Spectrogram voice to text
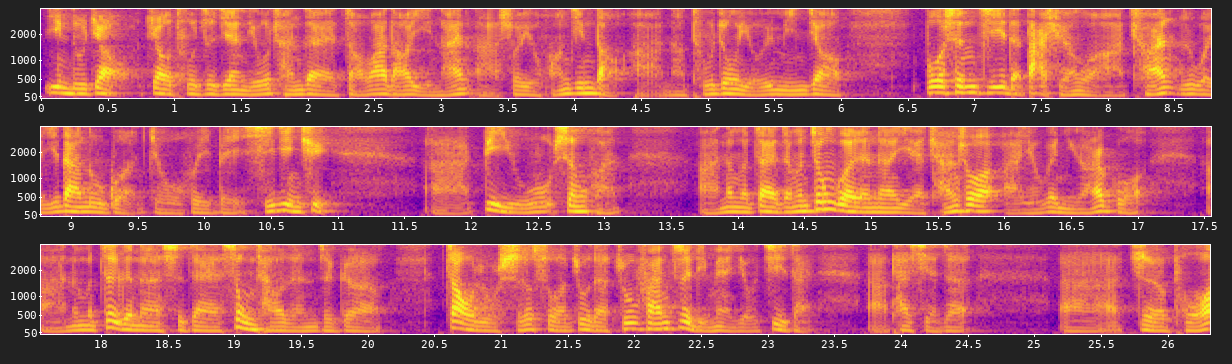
印度教教徒之间流传在爪哇岛以南啊，说有黄金岛啊，那途中有一名叫波申基的大漩涡啊，船如果一旦路过就会被吸进去。啊，必无生还，啊，那么在咱们中国人呢，也传说啊，有个女儿国，啊，那么这个呢是在宋朝人这个赵汝实所著的《诸藩志》里面有记载，啊，他写着，啊，者婆，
